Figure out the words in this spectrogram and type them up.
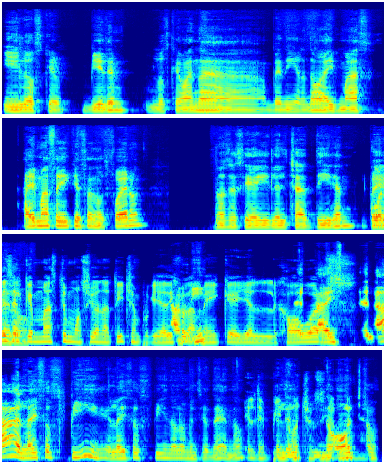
y los que vienen, los que van a venir, ¿no? Hay más. Hay más ahí que se nos fueron. No sé si ahí del chat digan. ¿Cuál es el que más te emociona, Tichan? Porque ya dijo la mí? May que ella el el- ah, el Ice of P. El Ice of P no lo mencioné, ¿no? el de El del Pinocho. Pinocho.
